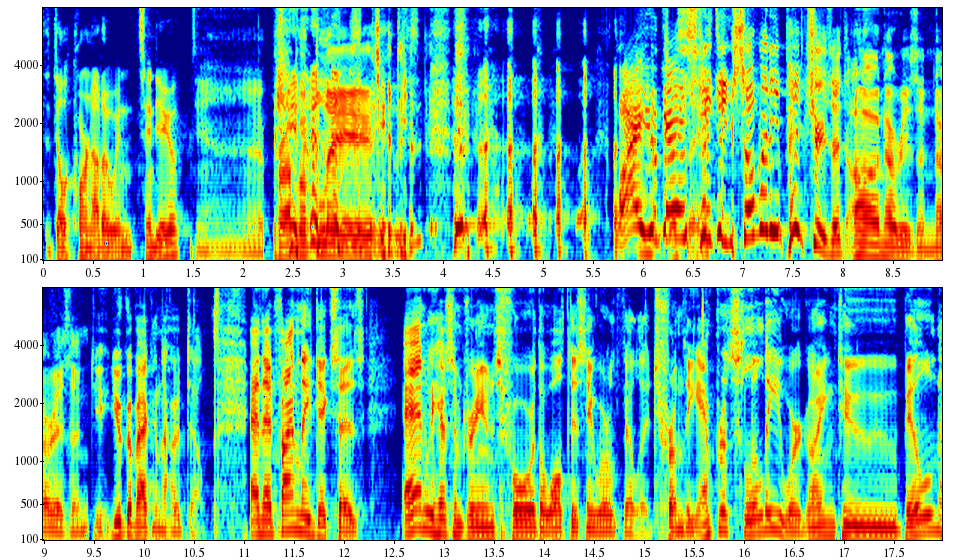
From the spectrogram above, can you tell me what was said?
the Del Coronado in San Diego. Yeah, probably. Why are you guys taking so many pictures? It- oh, no reason, no reason. You, you go back in the hotel. And then finally, Dick says, and we have some dreams for the Walt Disney World Village. From the Empress Lilly, we're going to build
